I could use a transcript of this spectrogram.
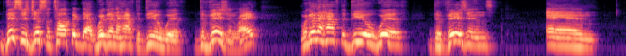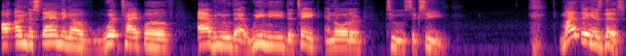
this is just a topic that we're going to have to deal with division, right? We're going to have to deal with divisions and our understanding of what type of avenue that we need to take in order to succeed. My thing is this.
